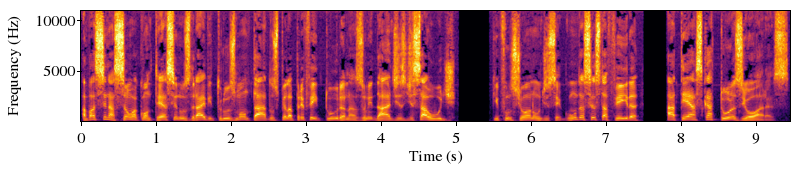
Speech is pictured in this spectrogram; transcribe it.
A vacinação acontece nos drive-thrus montados pela prefeitura nas unidades de saúde, que funcionam de segunda a sexta-feira até às 14 horas.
